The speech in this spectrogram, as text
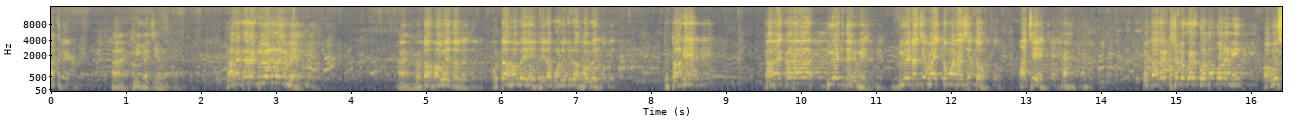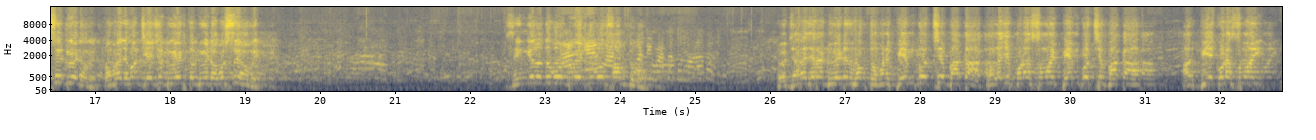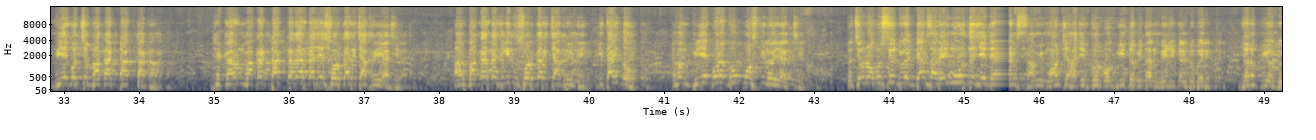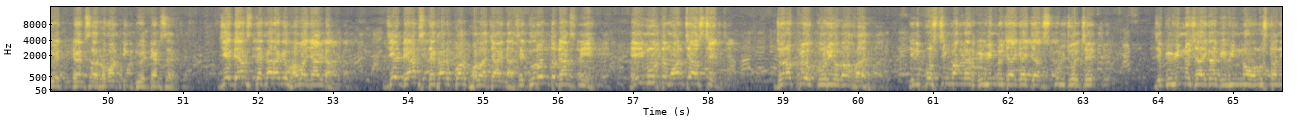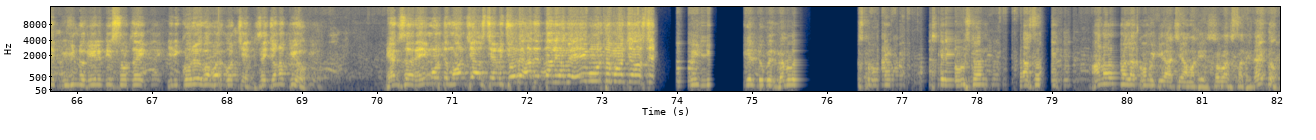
আচ্ছা হ্যাঁ ঠিক আছে কারা কারা ডুয়েট দেখবে হ্যাঁ ওটা হবে তবে। ওটা হবে, যেটা বলেছি ওটা হবে। তো তাহলে, কারা কারা ডুয়েট দেখবে? ডুয়েট আছে ভাই, তোমার আছে তো? আছে। তো তারা একটু ছোট করে কথা বলে নি। অবশ্যই ডুয়েট হবে। তোমরা যখন চেয়েছো ডুয়েট তো ডুয়েট অবশ্যই হবে। সিঙ্গেলও দেবো ডুয়েট দেবো, সব দেবো। তো যারা যারা ডুয়েটের ভক্ত মানে প্রেম করছে বাঁকা কলেজে পড়ার সময় প্রেম করছে বাঁকা, আর বিয়ে করার সময় বিয়ে করছে বাঁকার টাক কাকা। কারণ বাঁকার টাক কাকার কাছে সরকারি চাকরি আছে, আর বাঁকার কাছে কিন্তু সরকারি চাকরি নেই। কি তাই তো? এখন বিয়ে করা খুব মুশকিল হয়ে যাচ্ছে। তো চলুন অবশ্যই ডুয়েট ড্যান্স আর এই মুহূর্তে যে ড্যান্স আমি মঞ্চে হাজির করব গীত বিধান মিউজিক্যাল টুবের জনপ্রিয় duet dancer romantic duet dancer যে ড্যান্স দেখার আগে ভাবা যায় না। যে ড্যান্স দেখার পর ভোলা যায় না সেই দুরন্ত ড্যান্স নিয়ে। এই মুহূর্তে মঞ্চে আসছেন জনপ্রিয় কোরিওগ্রাফার যিনি পশ্চিমবাংলার বিভিন্ন জায়গায় যার স্কুল চলছে, যে বিভিন্ন জায়গায় বিভিন্ন অনুষ্ঠানে, বিভিন্ন রিয়েলিটি শোতে যিনি কোরিওগ্রাফার করছেন, সেই জনপ্রিয় ড্যান্সার এই মুহূর্তে মঞ্চে আসছেন, জোরে হাতের তালি হবে, এই মুহূর্তে মঞ্চে আসছেন। এই অনুষ্ঠান আনন্দমেলা কমিটি আছে আমাদের সবার সাথে, তাই তো?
